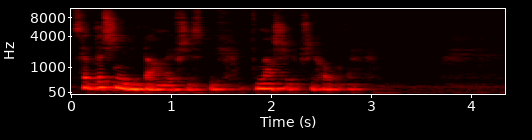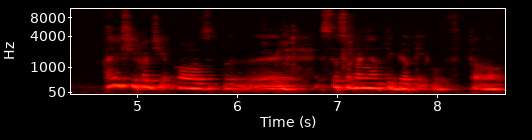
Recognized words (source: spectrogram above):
Serdecznie witamy wszystkich w naszych przychodniach. A jeśli chodzi o e, stosowanie antybiotyków, to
